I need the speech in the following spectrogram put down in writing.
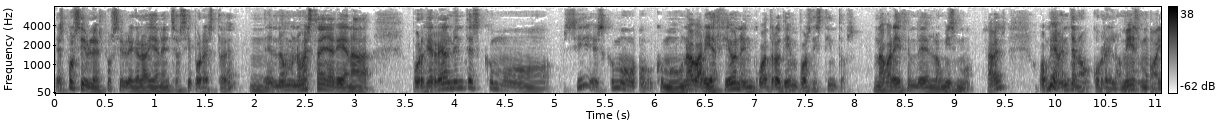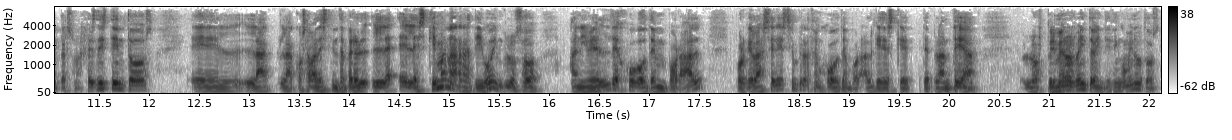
Es posible, es posible que lo hayan hecho así por esto, ¿eh? Mm. Eh, No, no me extrañaría nada. Porque realmente es como. Sí, es como, como una variación en cuatro tiempos distintos. Una variación de lo mismo, ¿sabes? Obviamente no ocurre lo mismo. Hay personajes distintos, el- la, la cosa va distinta. Pero el, el esquema narrativo, incluso a nivel de juego temporal, porque la serie siempre hace un juego temporal, que es que te plantea los primeros 20 o 25 minutos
